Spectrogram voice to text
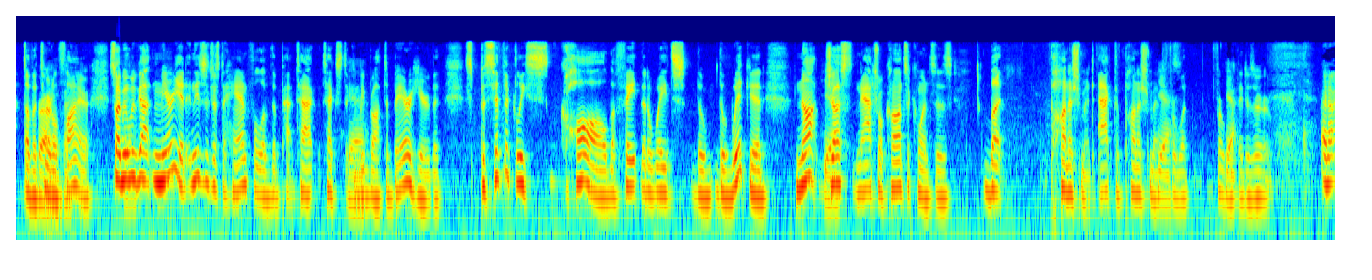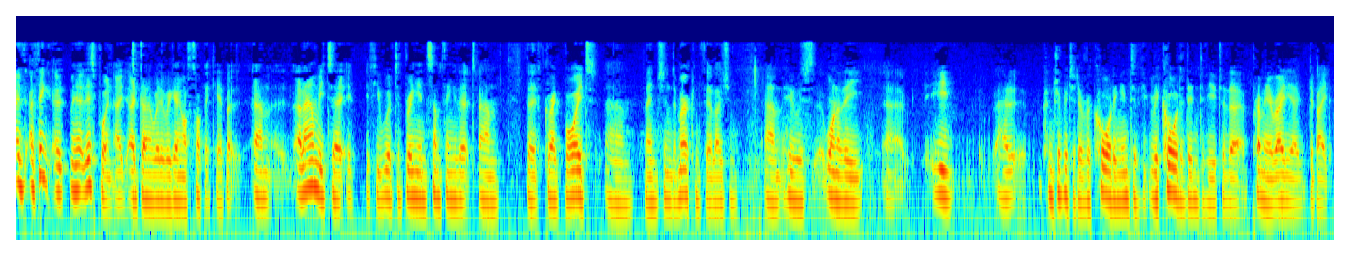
of eternal exactly. fire. So, I mean, we've got myriad, and these are just a handful of the ta- texts that can be brought to bear here that specifically call the fate that awaits the the wicked not Yeah. just natural consequences, but punishment, active punishment Yes. for what for Yeah. what they deserve. And I, I think, uh, I mean, at this point, I, I don't know whether we're going off topic here, but um, allow me to, if, if you would, to bring in something that um, that Greg Boyd um, mentioned, American theologian, um, who was one of the uh, he uh, contributed a recording interview, recorded interview to the Premier Radio debate,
